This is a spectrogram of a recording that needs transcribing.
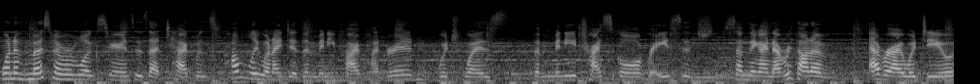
One of the most memorable experiences at Tech was probably when I did the Mini 500, which was the mini tricycle race. It's something I never thought of ever I would do.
